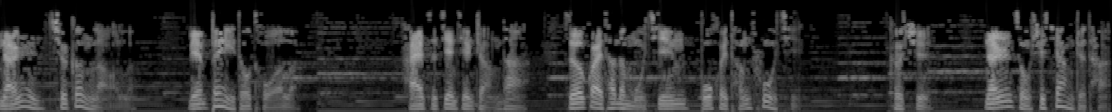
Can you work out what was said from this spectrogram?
男人却更老了，连背都驼了。孩子渐渐长大，责怪他的母亲不会疼父亲。可是，男人总是向着他。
